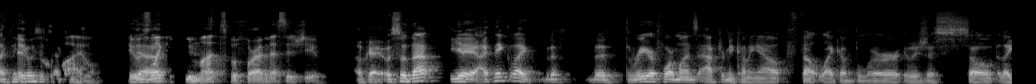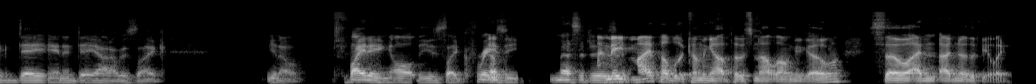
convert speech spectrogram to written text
I think it, it was, was, a while. It yeah. was like a few months before I messaged you. Okay. So that yeah, I think like the the three or four months after me coming out felt like a blur. It was just so like day in and day out, I was like, you know, fighting all these like crazy yep messages. I made my public coming out post not long ago, so I I know the feeling.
